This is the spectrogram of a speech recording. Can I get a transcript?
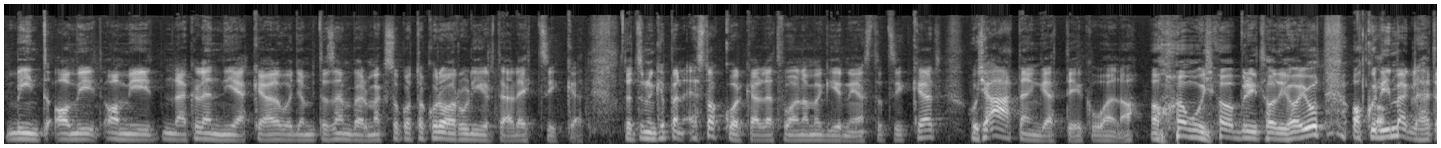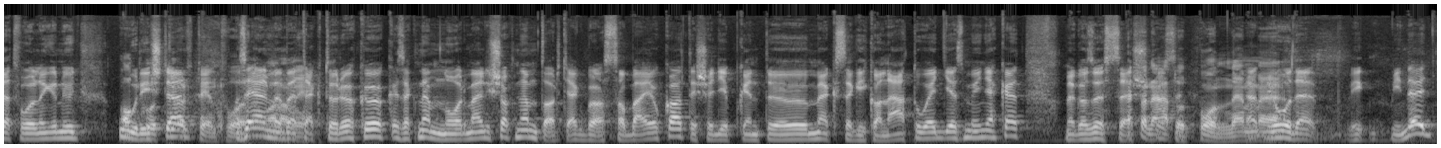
mint amit, aminek lennie kell, vagy amit az ember megszokott, akkor arról írtál egy cikket. Tehát tulajdonképpen ezt akkor kellett volna megírni ezt a cikket, hogy átengedték volna amúgy a brit hadihajót, akkor a, így meg lehetett volna írni, hogy úristen, az elmebeteg valami. törökök, ezek nem normálisak, nem tartják be a szabályokat, és egyébként megszegik a NATO egyezményeket, meg az összes... Hát a NATO pont nem, mert... Jó, de mindegy,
